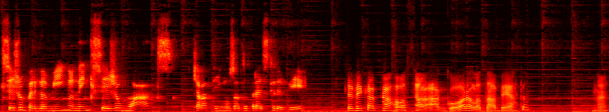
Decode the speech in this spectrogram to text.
que seja um pergaminho, nem que seja um lápis que ela tenha usado pra escrever. Você vê que a carroça agora ela tá aberta, né?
